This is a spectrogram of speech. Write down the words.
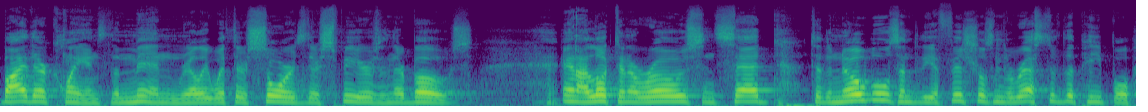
by their clans, the men really, with their swords, their spears, and their bows. And I looked and arose and said to the nobles and to the officials and the rest of the people,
